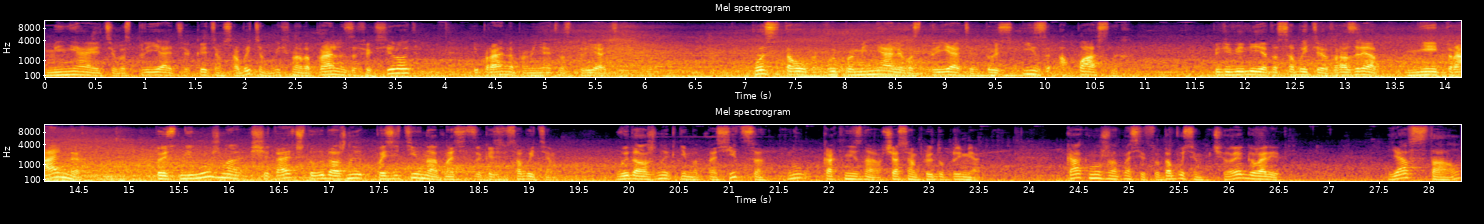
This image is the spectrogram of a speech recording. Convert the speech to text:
меняете восприятие к этим событиям, их надо правильно зафиксировать и правильно поменять восприятие. После того, как вы поменяли восприятие, то есть из опасных перевели это событие в разряд нейтральных, то есть не нужно считать, что вы должны позитивно относиться к этим событиям вы должны к ним относиться, ну, как, не знаю, сейчас я вам приведу пример. Как нужно относиться? Вот, допустим, человек говорит, я встал,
